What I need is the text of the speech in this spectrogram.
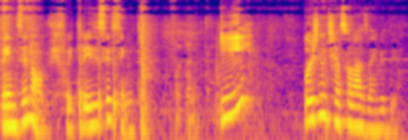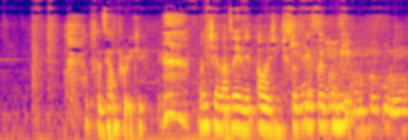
Vem 19, foi R$3,60. E hoje não tinha só lasanha, bebê. Vou fazer hambúrguer. Não tinha lasanha dele. Ó, gente, Sofia foi comigo. Não procurou.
